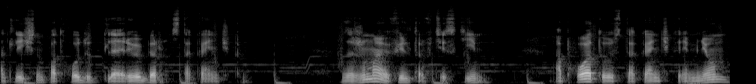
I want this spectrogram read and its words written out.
отлично подходят для ребер стаканчика. Зажимаю фильтр в тиски, обхватываю стаканчик ремнем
